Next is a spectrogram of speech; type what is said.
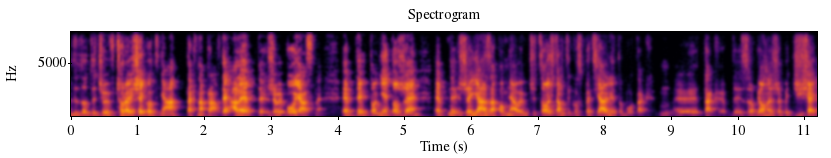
dotyczyły wczorajszego dnia, tak naprawdę, ale żeby było jasne, to nie to, że, że ja zapomniałem czy coś tam, tylko specjalnie to było tak, tak zrobione, żeby dzisiaj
